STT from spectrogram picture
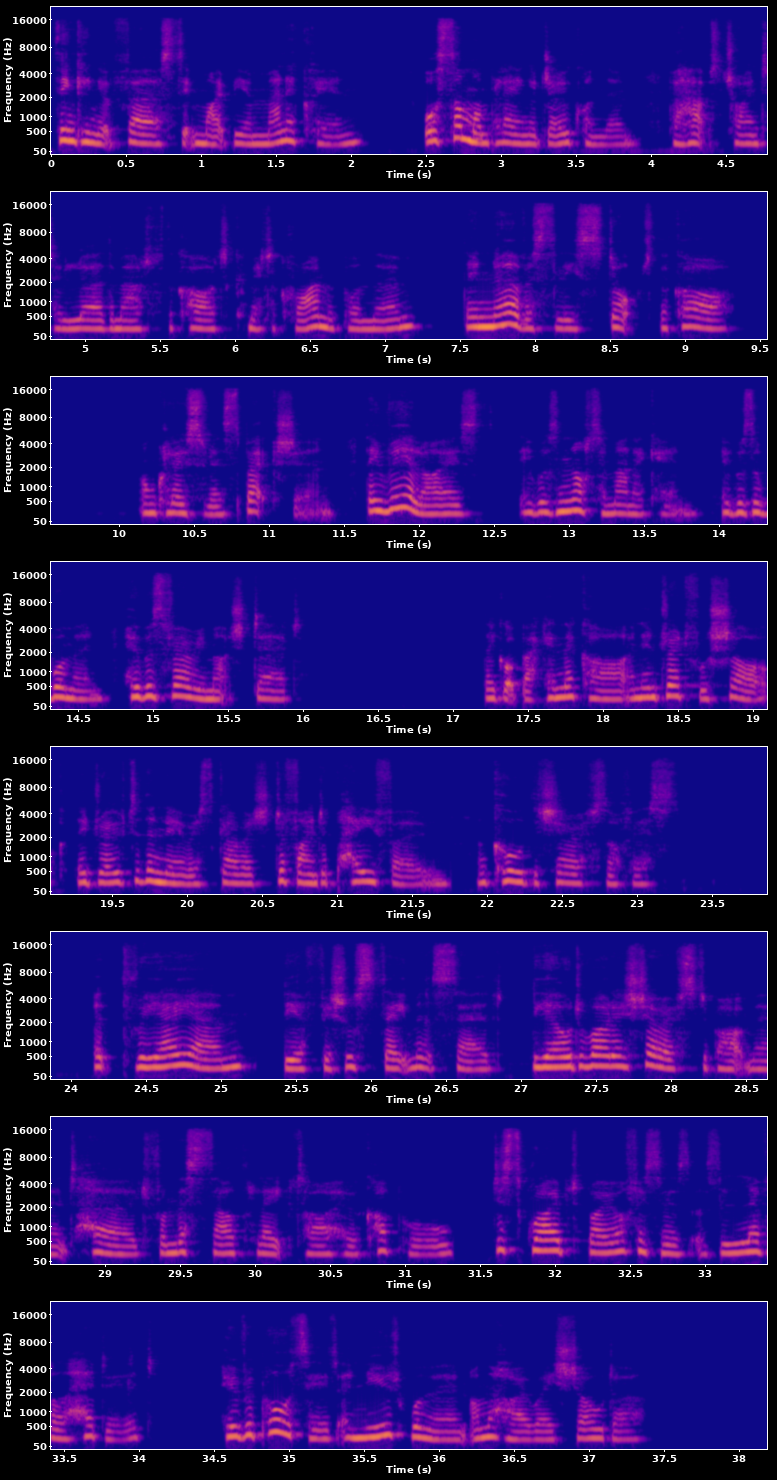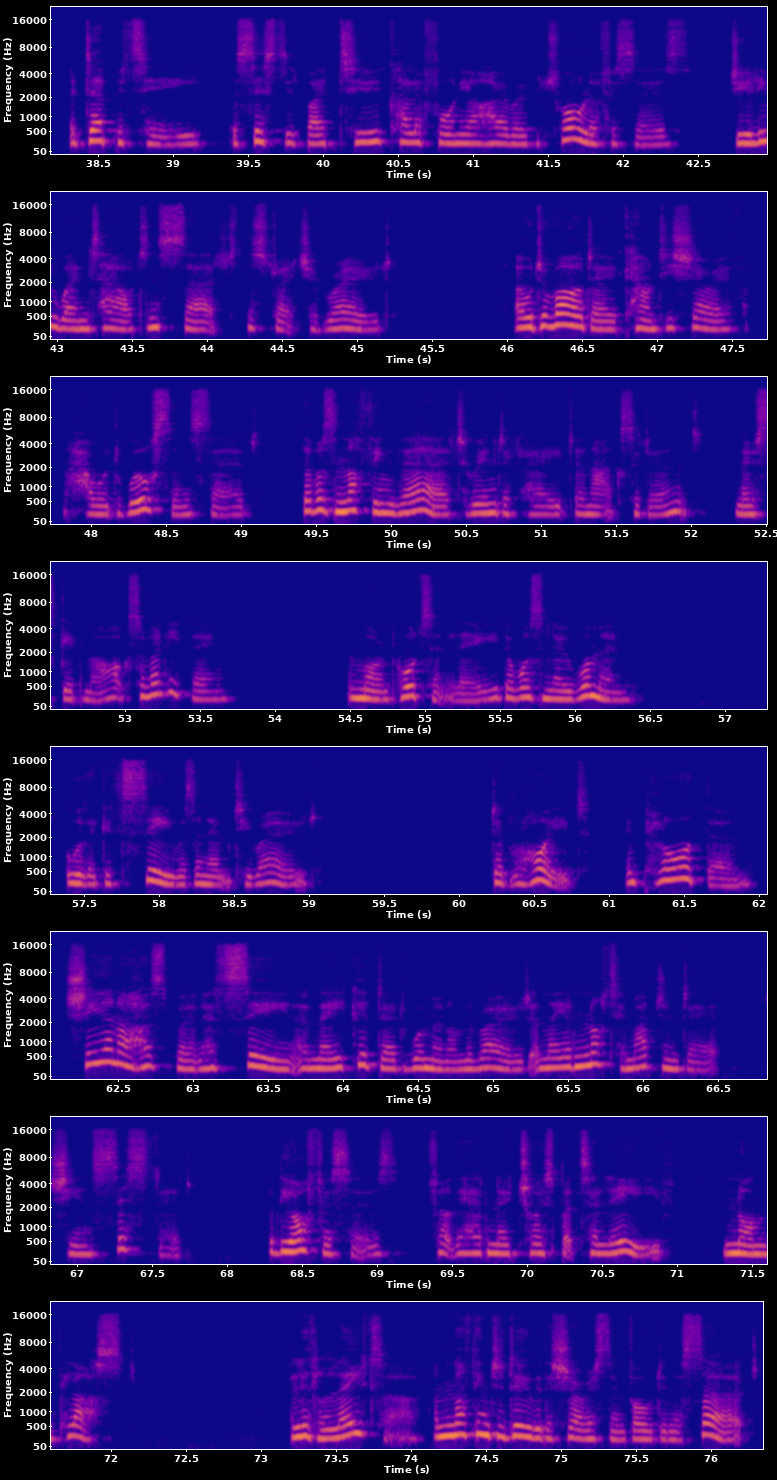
Thinking at first it might be a mannequin, or someone playing a joke on them, perhaps trying to lure them out of the car to commit a crime upon them, they nervously stopped the car. On closer inspection, they realized it was not a mannequin, it was a woman who was very much dead. They got back in the car and, in dreadful shock, they drove to the nearest garage to find a payphone and called the sheriff's office. At 3 a.m., the official statement said the El Dorado Sheriff's Department heard from the South Lake Tahoe couple described by officers as level-headed, who reported a nude woman on the highway's shoulder. A deputy, assisted by two California Highway Patrol officers, duly went out and searched the stretch of road. El Dorado County Sheriff Howard Wilson said there was nothing there to indicate an accident, no skid marks or anything. And more importantly, there was no woman. All they could see was an empty road. Deborah Hoyt, implored them. She and her husband had seen a naked dead woman on the road, and they had not imagined it. She insisted. But the officers felt they had no choice but to leave, nonplussed. A little later, and nothing to do with the sheriffs involved in the search,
